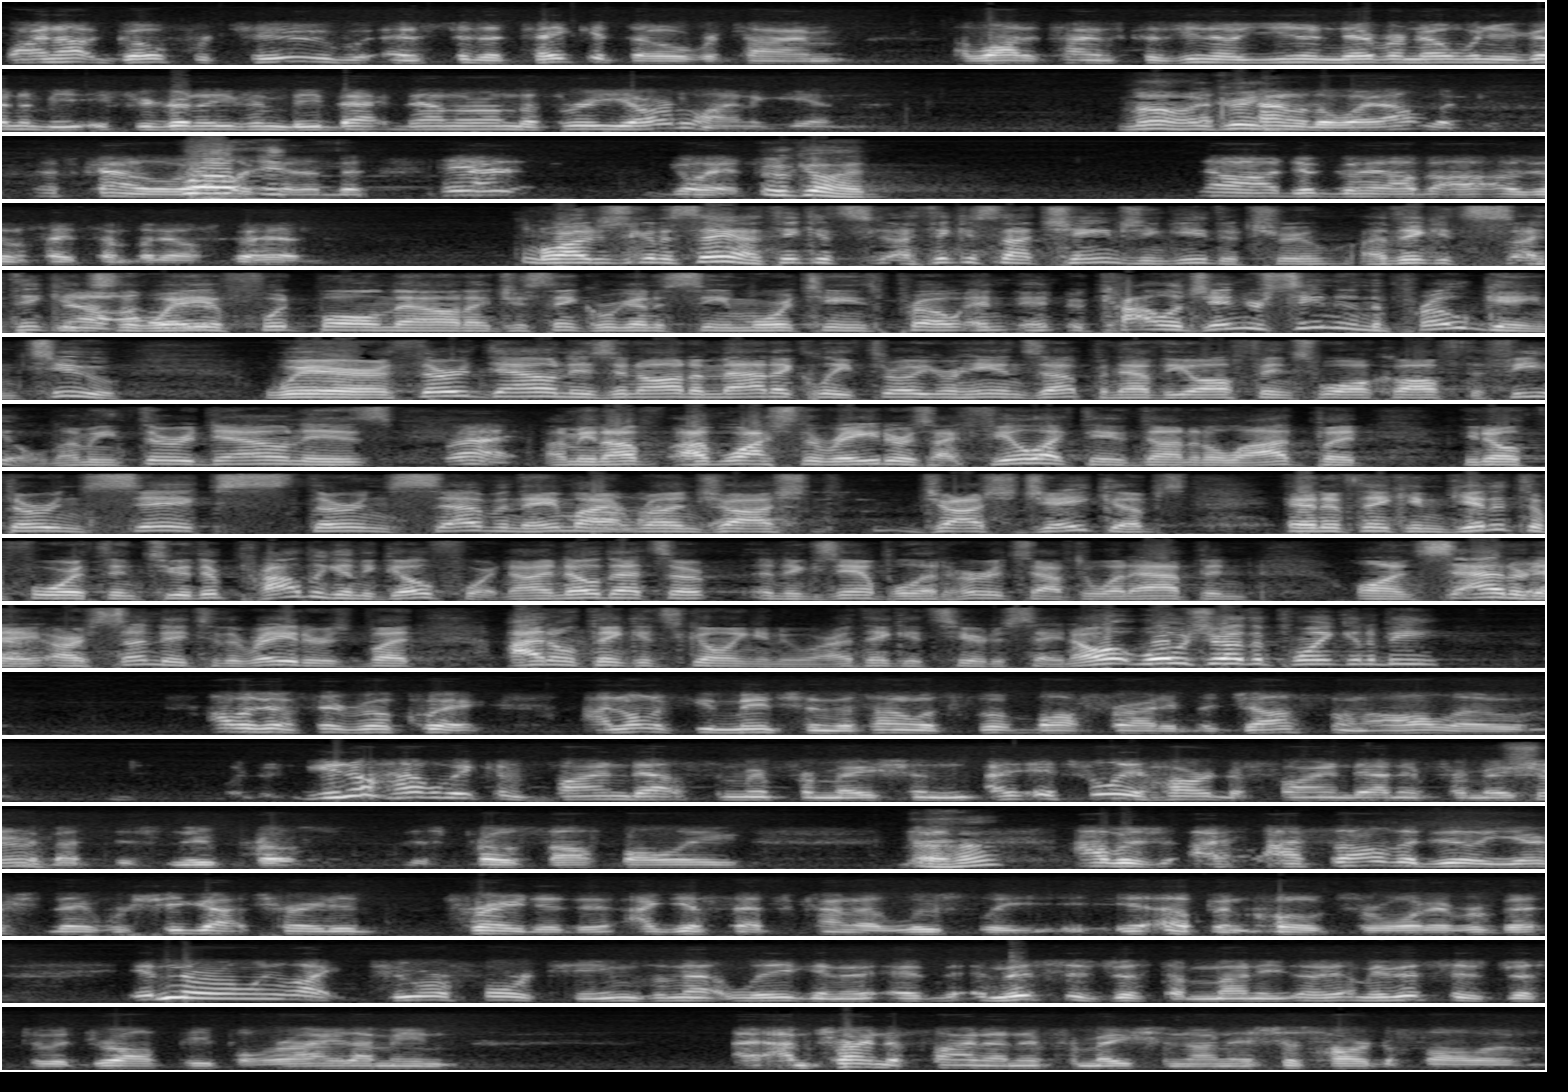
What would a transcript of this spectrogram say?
why not go for two instead of take it to overtime a lot of times because you know you never know when you're going to be if you're going to even be back down there on the three yard line again. No, I agree. That's kind of the way I look. At it. That's kind of the way Well, I look it- at it. But hey, I, go ahead. Oh, Go ahead. No, go ahead. I, I was going to say something else. Go ahead. Well, I was just going to say, I think it's, I think it's not changing either. True. I think it's, I think it's No, the way of football now, and I just think we're going to see more teams pro and, and college, and you're seeing it in the pro game too, where third down isn't automatically throw your hands up and have the offense walk off the field. I mean, third down is Right. I mean, I've, I've watched the Raiders. I feel like they've done it a lot, but you know, third and six, third and seven, they might run Josh Josh Jacobs, and if they can get it to fourth and two, they're probably going to go for it. Now, I know that's a, an example that hurts after what happened on Saturday or Sunday to the Raiders, but I don't think it's going anywhere. I think it's here to stay. Now, what was your other point going to be? I was going to say real quick. I don't know if you mentioned this. I know it's Football Friday, but Jocelyn Alo. You know how we can find out some information? It's really hard to find out information about this new pro this pro softball league. Uh-huh. I was I, I saw the deal yesterday where she got traded traded. I guess that's kind of loosely up in quotes or whatever, but isn't there only like two or four teams in that league? And and, and this is just a money. I mean, this is just to draw people, right? I mean, I, I'm trying to find out information on it. It's just hard to follow.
